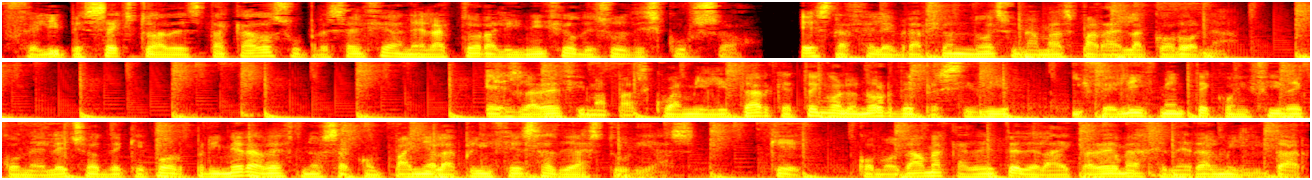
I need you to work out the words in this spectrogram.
Felipe VI ha destacado su presencia en el actor al inicio de su discurso, esta celebración no es una más para la corona, es la décima Pascua Militar que tengo el honor de presidir, y felizmente coincide con el hecho de que por primera vez nos acompaña la princesa de Asturias, que, como dama cadete de la Academia General Militar,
